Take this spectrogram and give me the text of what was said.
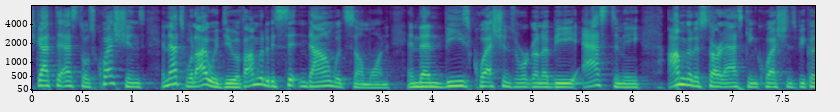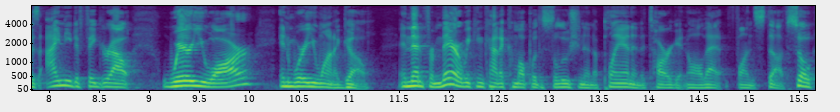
You got to ask those questions. And that's what I would do. If I'm going to be sitting down with someone and then these questions were going to be asked to me, I'm going to start asking questions because I need to figure out where you are and where you want to go. And then from there, we can kind of come up with a solution and a plan and a target and all that fun stuff. So,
